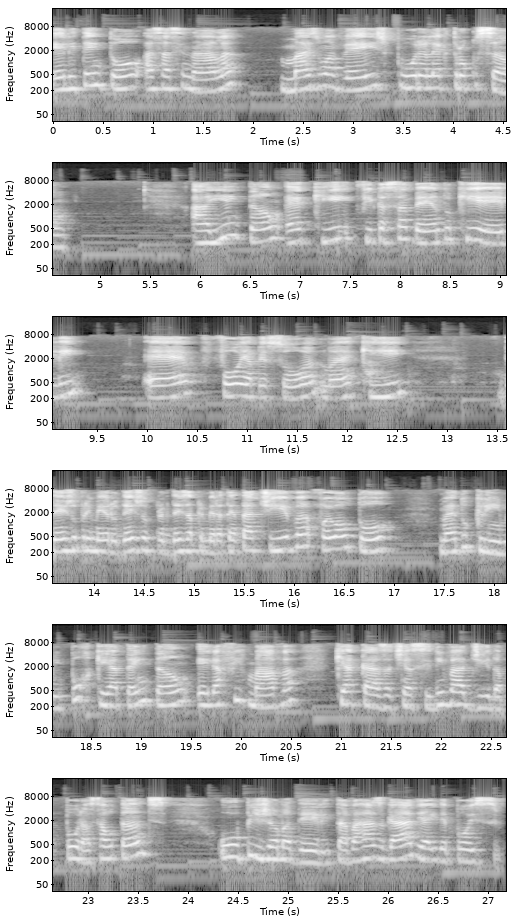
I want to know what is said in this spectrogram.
ele tentou assassiná-la mais uma vez por eletrocução. Aí então é que fica sabendo que ele é, foi a pessoa não é, que, desde o primeiro, desde, desde a primeira tentativa, foi o autor não é, do crime, porque até então ele afirmava que a casa tinha sido invadida por assaltantes, o pijama dele estava rasgado, e aí depois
